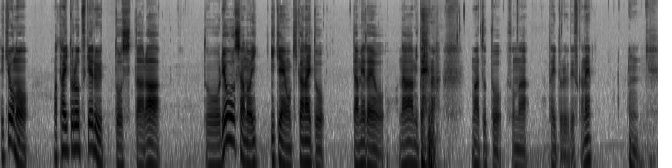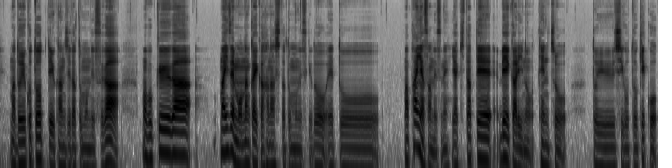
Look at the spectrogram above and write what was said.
で今日の、まタイトルをつけるとしたらと両者の意意見を聞かないとダメだよなみたいな。まあちょっとそんなタイトルですかね。うん、まあどういうことっていう感じだと思うんですが、まあ、僕が、まあ、以前も何回か話したと思うんですけどえっ、と、まあ、パン屋さんですね。焼きたてベーカリーの店長という仕事を結構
